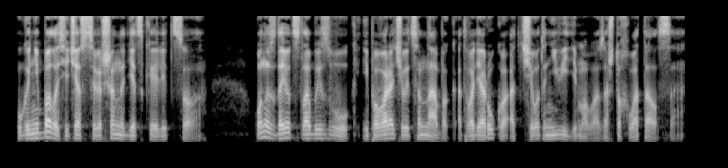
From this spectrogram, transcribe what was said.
У Ганнибала сейчас совершенно детское лицо. Он издает слабый звук и поворачивается на бок, отводя руку от чего-то невидимого, за что хватался.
